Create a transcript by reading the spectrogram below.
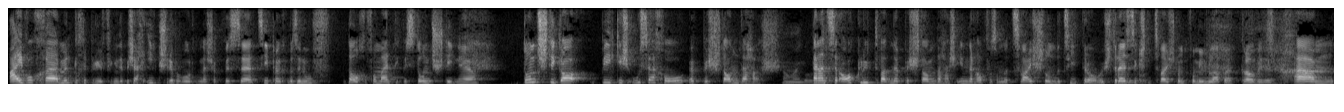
eine Woche mündliche Prüfung, und du bist echt eingeschrieben worden, und hast schon gewisse Zeitpunkte müssen auftauchen, von Montag bis Donnerstag. Ja. Donnerstagabend ist rausgekommen, ob du bestanden hast. Oh mein Gott. Dann haben sie dir angerufen, wenn du nicht bestanden hast, innerhalb von so einem zwei Stunden Zeitraum. Das stressigste zwei Stunden von meinem Leben. Glaube ich dir. Ähm,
